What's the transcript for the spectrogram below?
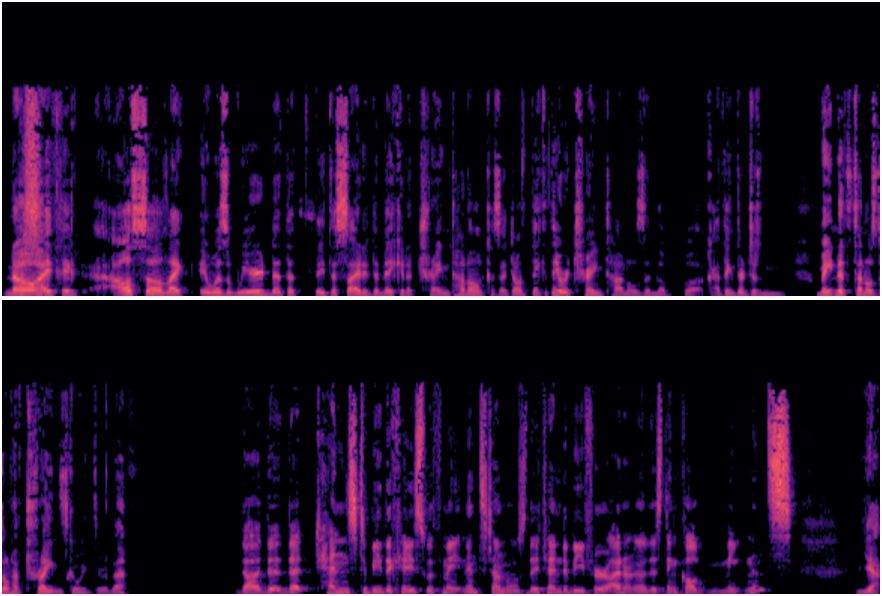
No, I think also like it was weird that the, they decided to make it a train tunnel because I don't think they were train tunnels in the book. I think they're just maintenance tunnels. Don't have trains going through them. Uh, that that tends to be the case with maintenance tunnels. They tend to be for I don't know this thing called maintenance. Yeah,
